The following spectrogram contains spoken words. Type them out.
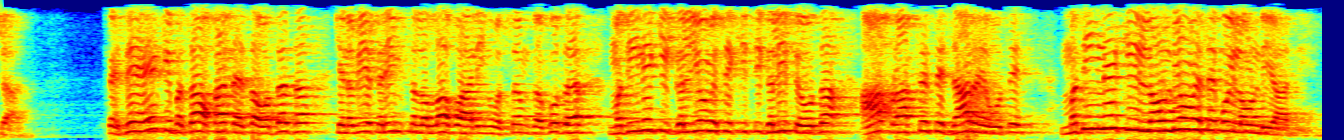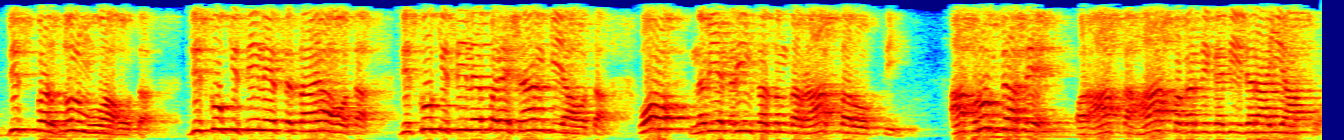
شاء. کہتے ہیں کہ بسا اوقات ایسا ہوتا تھا کہ نبی کریم صلی اللہ علیہ وسلم کا گزر مدینے کی گلیوں میں سے کسی گلی سے ہوتا، آپ راستے سے جا رہے ہوتے مدینے کی لونڈیوں میں سے کوئی لونڈی آتی، جس پر ظلم ہوا ہوتا۔ جس کو کسی نے ستایا ہوتا، جس کو کسی نے پریشان کیا ہوتا، وہ نبی کریم سسم کا راستہ روکتی۔ آپ رک جاتے اور آپ کا ہاتھ پکڑتی، کہتی، ادھر آئیے آپ کو.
